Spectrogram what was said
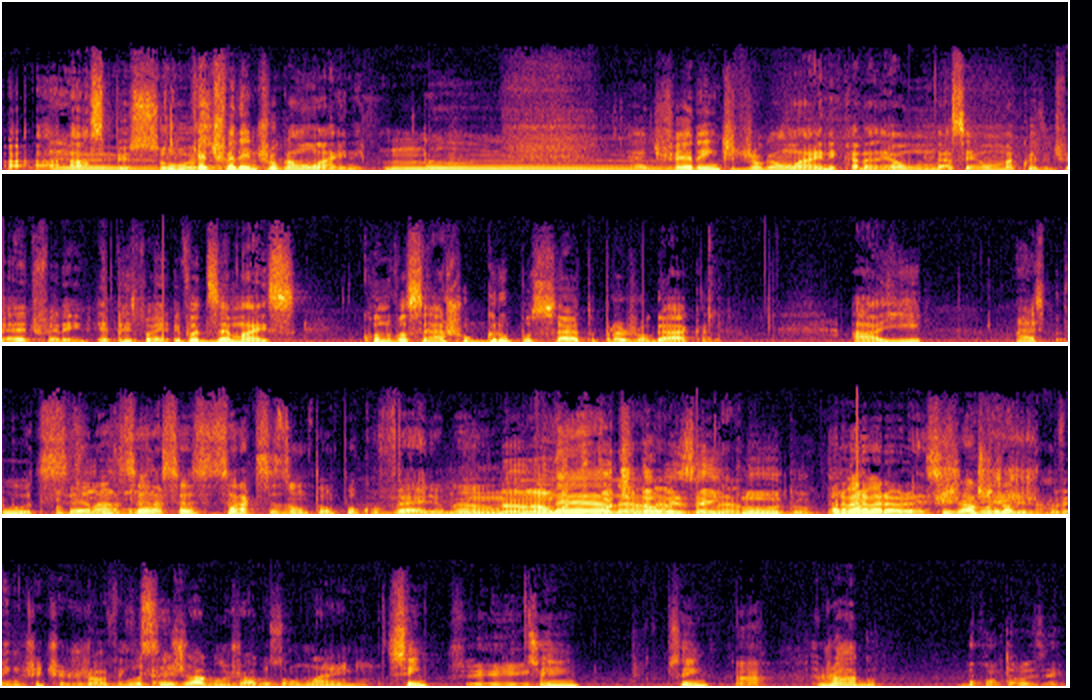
a- a- as pessoas. Que é diferente de jogar online. Não. É diferente de jogar online, cara. É, um, assim, é uma coisa é diferente. É principalmente, eu vou dizer mais. Quando você acha o grupo certo pra jogar, cara, aí Mas, putz, sei lá. Será, será- que vocês não estão um pouco velho? Não. Não, não, vou te, vou te Não, dar não, um exemplo do. Pera, pera, pera, pera. Você joga um a gente é jogo. jovem, a gente é jovem. Você cara. joga uns jogos online? Sim, Sim. sim, sim. Ah, Eu jogo. vou contar um exemplo.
